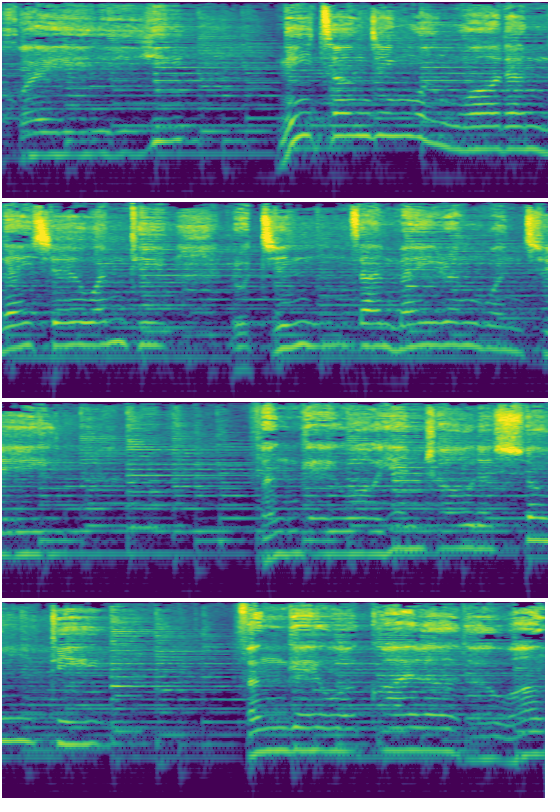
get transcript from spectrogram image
回忆。你曾经问我的那些问题，如今再没人问起。分给我烟抽的兄弟，分给我快乐的往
